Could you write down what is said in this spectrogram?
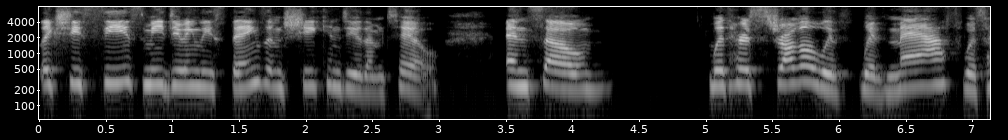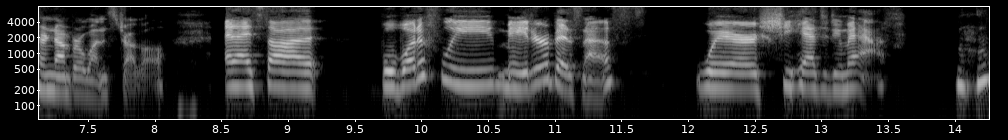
Like she sees me doing these things and she can do them too. And so with her struggle with with math was her number one struggle. And I thought, well, what if we made her a business where she had to do math? Mm-hmm.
